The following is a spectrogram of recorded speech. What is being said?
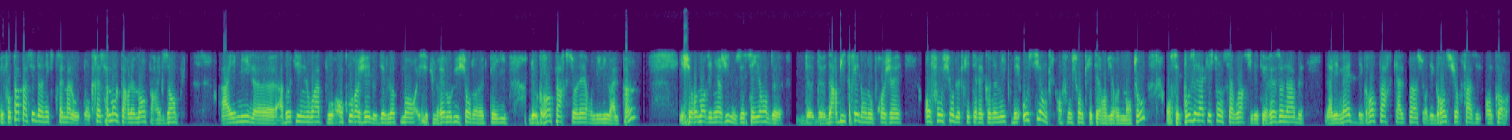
Mais il ne faut pas passer d'un extrême à l'autre. Donc récemment, le Parlement, par exemple, a émis, a voté une loi pour encourager le développement, et c'est une révolution dans notre pays, de grands parcs solaires au milieu alpin. Et chez Roman d'énergie, nous essayons d'arbitrer de, de, dans nos projets en fonction de critères économiques, mais aussi en, fonction de critères environnementaux. On s'est posé la question de savoir s'il était raisonnable d'aller mettre des grands parcs alpins sur des grandes surfaces, encore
